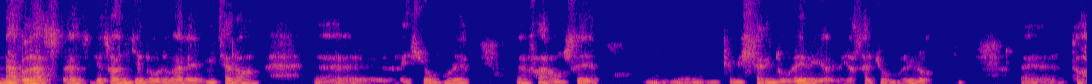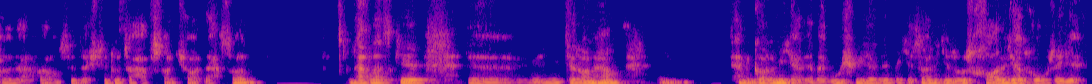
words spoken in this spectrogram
نقل است از کسانی که دوربر میتران رئیس جمهور فرانسه که بیشترین دوره ریاست جمهوری رو تا حالا در فرانسه داشته دو تا هفت سال چهارده سال. نقل است که میتران هم همین کار میگرده و گوش می‌داده به کسانی که درست خارج از حوزه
